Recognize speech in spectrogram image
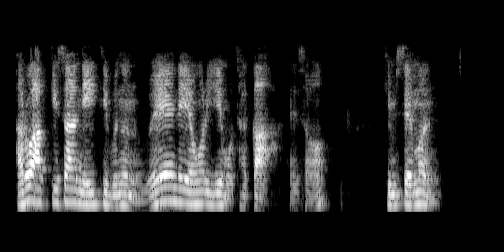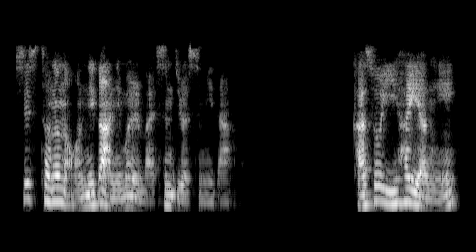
바로 앞기사 네이티브는 왜 내 영어를 이해 못할까 해서 김쌤은 시스터는 언니가 아님을 말씀드렸습니다. 가수 이하이 양이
